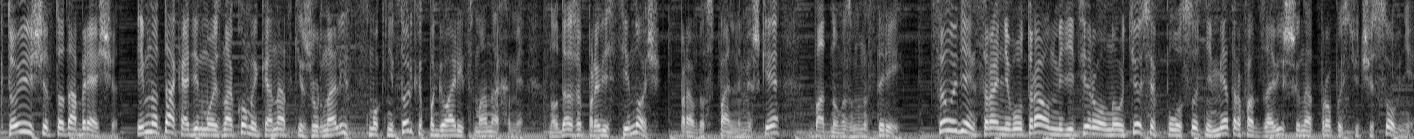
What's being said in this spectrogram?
Кто ищет, тот обрящет. Именно так один мой знакомый канадский журналист смог не только поговорить с монахами, но даже провести ночь, правда в спальном мешке, в одном из монастырей. Целый день с раннего утра он медитировал на утесе в полусотни метров от зависшей над пропастью часовни,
